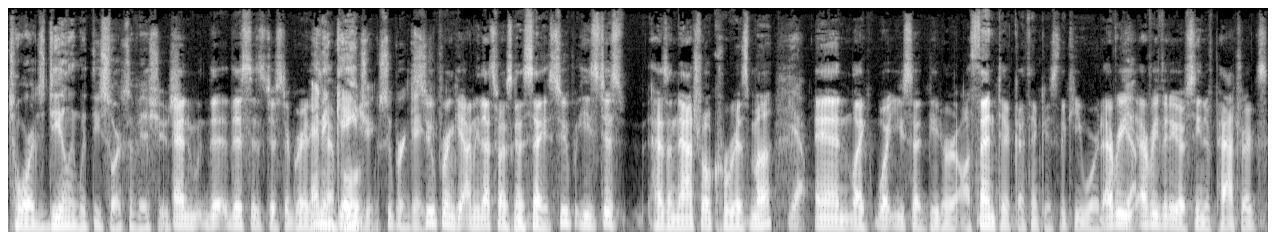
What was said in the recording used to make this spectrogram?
towards dealing with these sorts of issues And th- this is just a great and example. engaging super engaging Super engaging. I mean, that's what I was going to say. Super. He's just has a natural charisma. Yeah. And like what you said, Peter, authentic. I think is the key word. Every Yeah. every video I've seen of Patrick's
